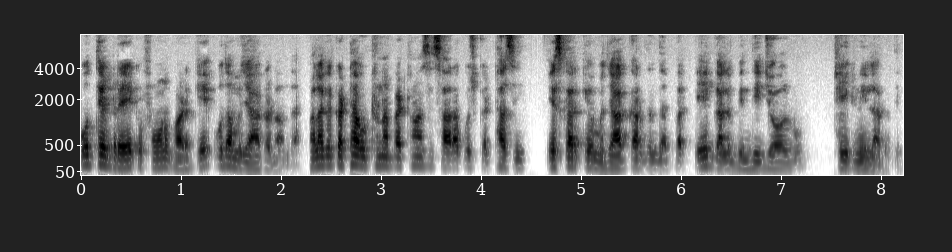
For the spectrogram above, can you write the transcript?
ਉੱਥੇ ਡਰੇਕ ਫੋਨ ਫੜ ਕੇ ਉਹਦਾ ਮਜ਼ਾਕ ਉਡਾਉਂਦਾ ਹਾਲਾਂਕਿ ਇਕੱਠਾ ਉੱਠਣਾ ਬੈਠਣਾ ਸੀ, ਸਾਰਾ ਕੁਝ ਇਕੱਠਾ ਸੀ। ਇਸ ਕਰਕੇ ਉਹ ਮਜ਼ਾਕ ਕਰ ਦਿੰਦਾ ਪਰ ਇਹ ਗੱਲ ਬਿੰਦੀ ਜੋਹਲ ਨੂੰ ਠੀਕ ਨਹੀਂ ਲੱਗਦੀ।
